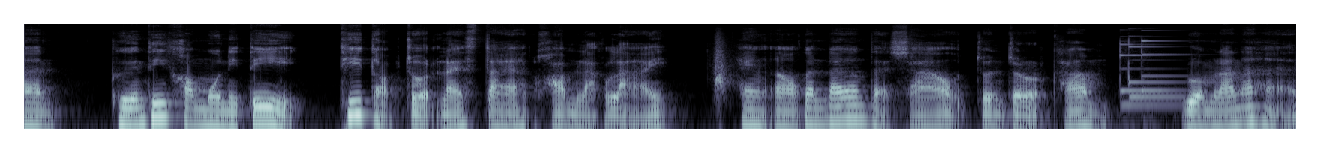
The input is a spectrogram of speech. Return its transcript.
าญ พื้นที่คอมมูนิตี้ที่ตอบโจทย์ไลฟ์สไตล์ความหลากหลาย แฮงเอาท์กันได้ตั้งแต่เช้าจนจรดค่ำรวมร้านอาหาร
